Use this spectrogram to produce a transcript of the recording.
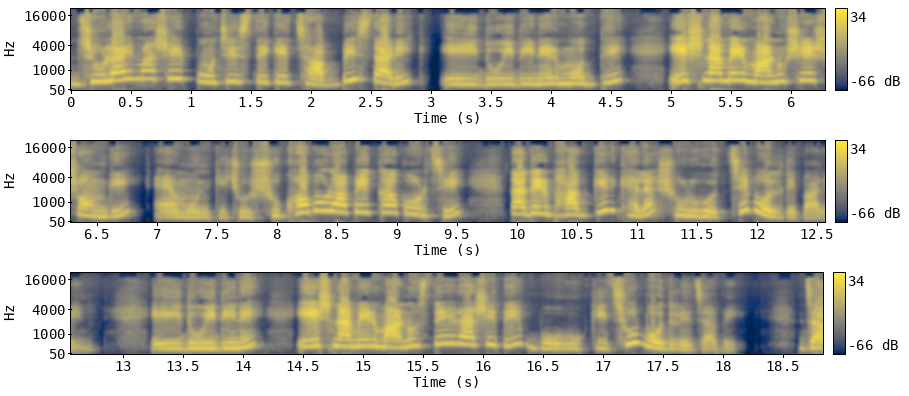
জুলাই মাসের পঁচিশ থেকে ছাব্বিশ তারিখ এই দুই দিনের মধ্যে এস নামের মানুষের সঙ্গে এমন কিছু সুখবর অপেক্ষা করছে, তাদের ভাগ্যের খেলা শুরু হচ্ছে বলতে পারেন। এই দুই দিনে এস নামের মানুষদের রাশিতে বহু কিছু বদলে যাবে, যা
